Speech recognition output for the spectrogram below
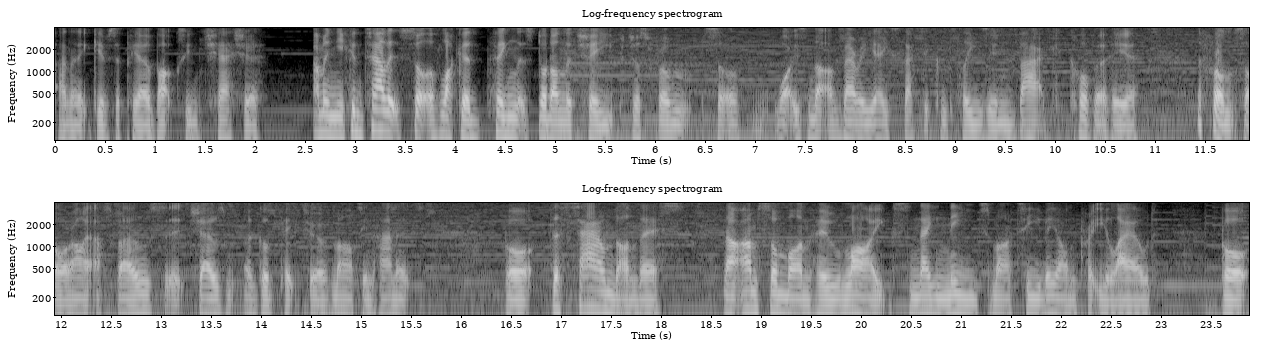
And then it gives a PO box in Cheshire. I mean, you can tell it's sort of like a thing that's done on the cheap, just from sort of what is not a very aesthetically pleasing back cover here. The front's alright, I suppose. It shows a good picture of Martin Hannett. But the sound on this, now I'm someone who likes, nay needs my TV on pretty loud, but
